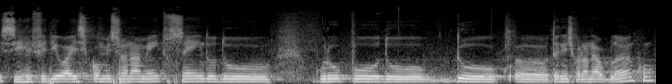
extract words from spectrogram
se referiu a esse comissionamento sendo do grupo do, do Tenente Coronel Blanco.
